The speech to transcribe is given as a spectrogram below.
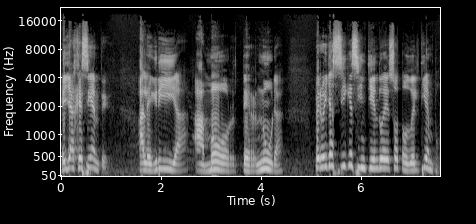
ella qué siente? alegría, amor, ternura, pero ella sigue sintiendo eso todo el tiempo.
